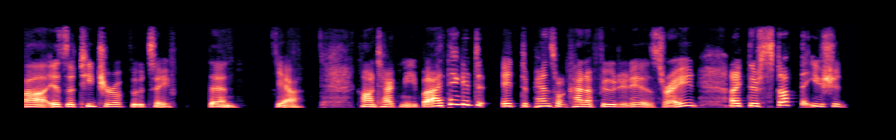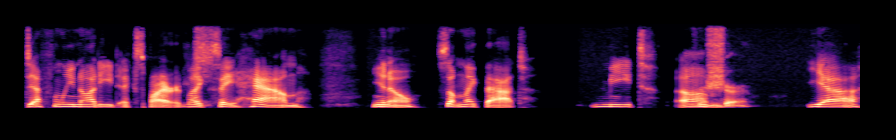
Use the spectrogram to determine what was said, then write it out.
uh, is a teacher of food safe, then yeah, contact me. But I think it it depends what kind of food it is, right? Like there's stuff that you should definitely not eat expired, like say ham, you know, something like that, meat. Um, for sure. yeah.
